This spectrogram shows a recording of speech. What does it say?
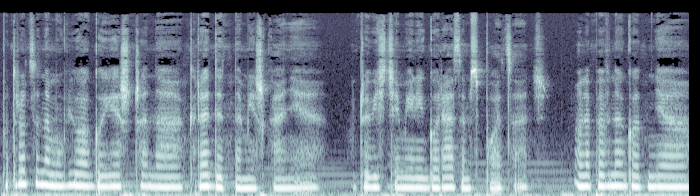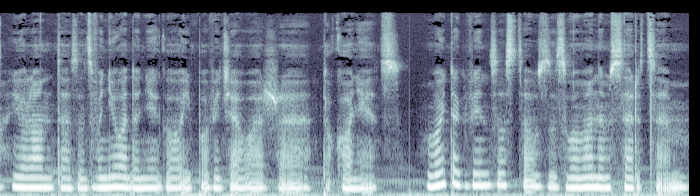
Po drodze namówiła go jeszcze na kredyt na mieszkanie. Oczywiście mieli go razem spłacać, ale pewnego dnia Jolanta zadzwoniła do niego i powiedziała, że to koniec. Wojtek więc został ze złamanym sercem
